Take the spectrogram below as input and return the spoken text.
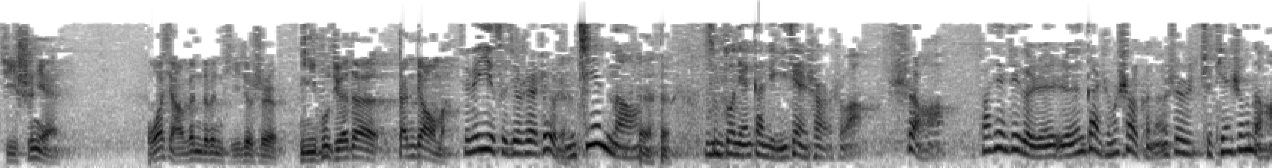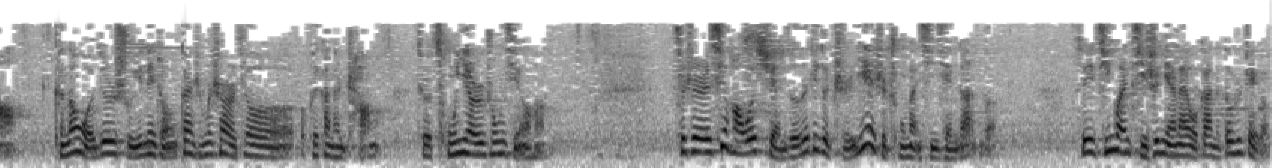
几十年。我想问的问题就是，你不觉得单调吗？就那意思就是，这有什么劲呢？这么多年干这一件事儿是吧？是啊，发现这个人人干什么事儿可能是是天生的哈，可能我就是属于那种干什么事儿就会干得很长，就从一而终型哈。就是幸好我选择的这个职业是充满新鲜感的，所以尽管几十年来我干的都是这个，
